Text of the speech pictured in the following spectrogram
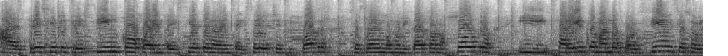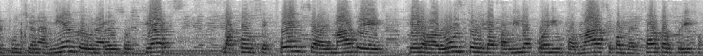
al 3735 47 96 84. Se pueden comunicar con nosotros y para ir tomando conciencia sobre el funcionamiento de una red social, las consecuencias, además de que los adultos y las familias pueden informarse, conversar con su hijo,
